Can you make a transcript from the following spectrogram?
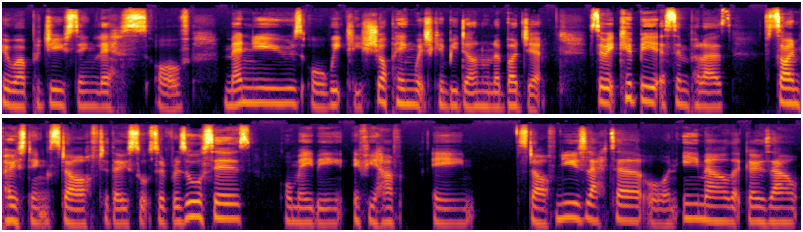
who are producing lists of menus or weekly shopping, which can be done on a budget. So it could be as simple as signposting staff to those sorts of resources, or maybe if you have a staff newsletter or an email that goes out,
